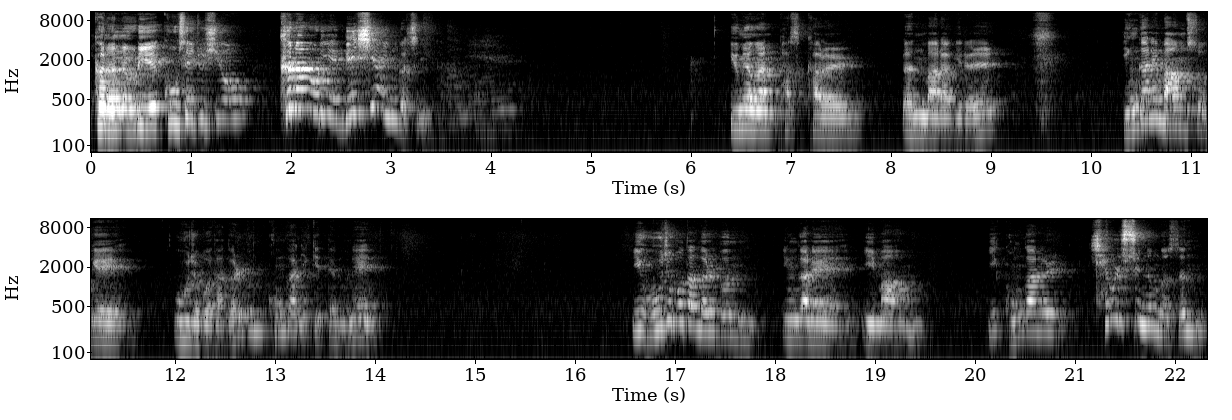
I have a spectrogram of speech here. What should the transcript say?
그는 우리의 구세주시오. 그는 우리의 메시아인 것입니다. 유명한 파스칼은 말하기를 인간의 마음 속에 우주보다 넓은 공간이 있기 때문에 이 우주보다 넓은 인간의 이 마음, 이 공간을 채울 수 있는 것은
